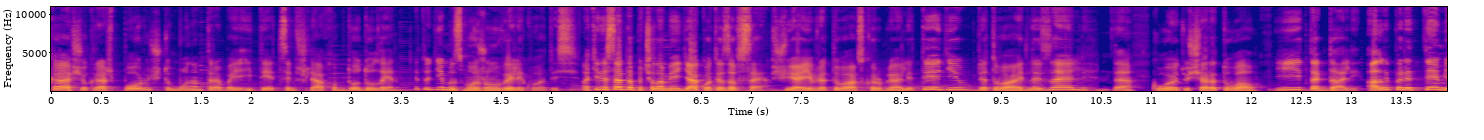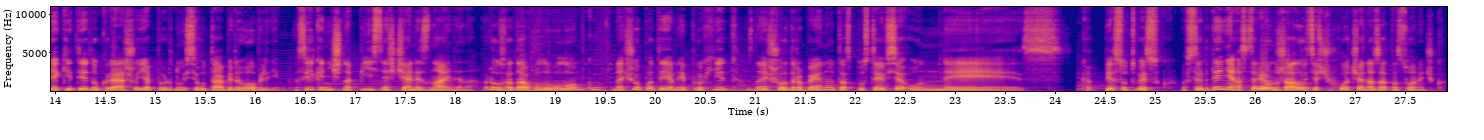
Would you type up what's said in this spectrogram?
Каже, що креш поруч, тому нам треба йти цим шляхом до долин. І тоді ми зможемо вилікуватись. А Тінесерда почала мені дякувати за все, що я її врятував з корабля літидів, врятував Лейзель, да, кого я тут ще рятував, і так далі. Але перед тим як іти до крешу, я повернувся у табір гоблінів, оскільки нічна пісня ще не знайдена. Розгадав головоломку, знайшов потаємний прохід, знайшов драбину та спустився униз. Капець тут високо. У середині Астаріон жалується, що хоче назад на сонечко.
